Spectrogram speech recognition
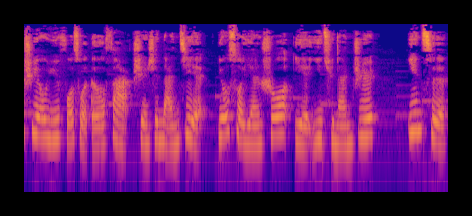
是由于佛所得法甚深难解，有所言说也易趣难知，因此《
